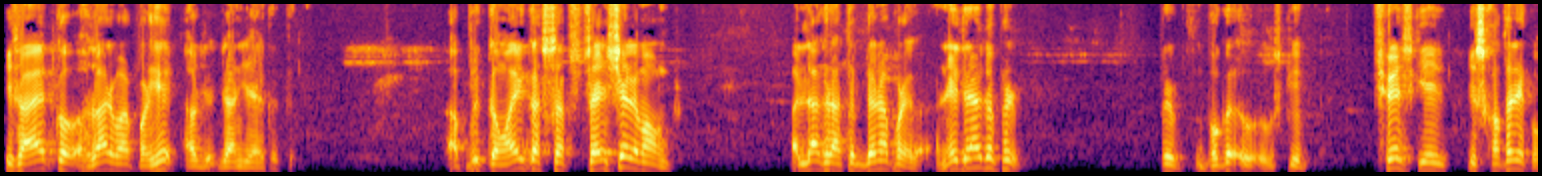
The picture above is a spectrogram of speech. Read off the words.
اس آیت کو ہزار بار پڑھیے اور جان جائے کر کے اپنی کمائی کا سبسٹینشیل اماؤنٹ اللہ کے راستے میں دینا پڑے گا۔ نہیں دینا تو پھر پھر بھوک اس کی فیس کیے اس خطرے کو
